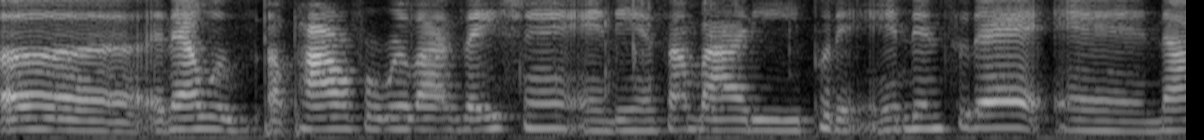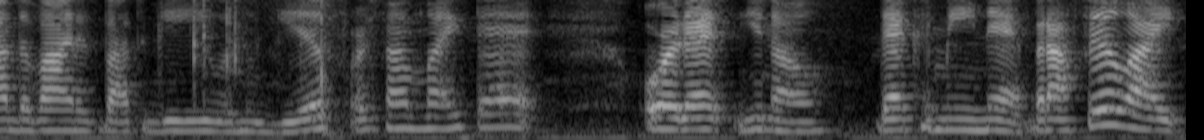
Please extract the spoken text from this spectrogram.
Uh and that was a powerful realization. And then somebody put an end into that and now divine is about to give you a new gift or something like that. Or that you know that could mean that. But i feel like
